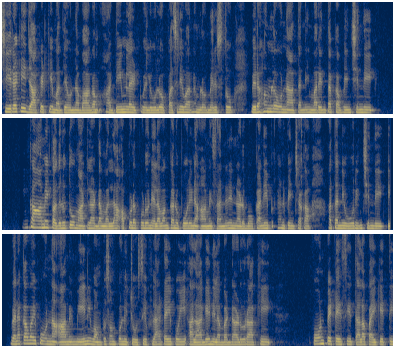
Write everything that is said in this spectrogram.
చీరకి జాకెట్కి మధ్య ఉన్న భాగం ఆ డీమ్ లైట్ వెలుగులో పసిడి వర్ణంలో మెరుస్తూ విరహంలో ఉన్న అతన్ని మరింత కవ్వించింది. ఇంకా ఆమె కదులుతూ మాట్లాడడం వల్ల అప్పుడప్పుడు నెలవంకను పోలిన ఆమె సన్నని నడుము కని కనిపించక అతన్ని ఊరించింది. వెనక వైపు ఉన్న ఆమె మేని వంపు సంపుల్ని చూసి ఫ్లాట్ అయిపోయి అలాగే నిలబడ్డాడు రాఖీ. ఫోన్ పెట్టేసి తల పైకెత్తి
